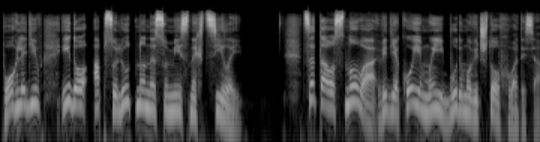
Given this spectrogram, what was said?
поглядів і до абсолютно несумісних цілей. Це та основа, від якої ми й будемо відштовхуватися.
